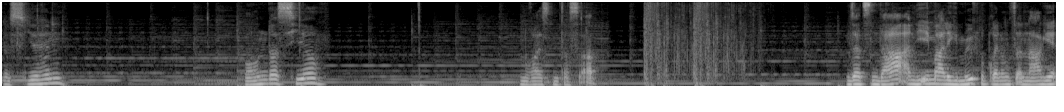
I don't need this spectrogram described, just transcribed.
Das hier hin. Bauen das hier. Und reißen das ab und setzen da an die ehemalige Müllverbrennungsanlage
